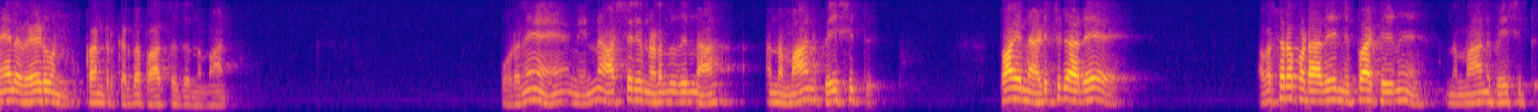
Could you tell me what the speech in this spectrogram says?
மேலே வேடுவன் உட்காந்துருக்கிறத பார்த்தது அந்த மான். உடனே அங்கே என்ன ஆச்சரியம் நடந்ததுன்னா அந்த மான் பேசித்து பா என்னை அடிச்சிடாதே அவசரப்படாதே நிப்பாட்டுன்னு அந்த மான் பேசித்து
